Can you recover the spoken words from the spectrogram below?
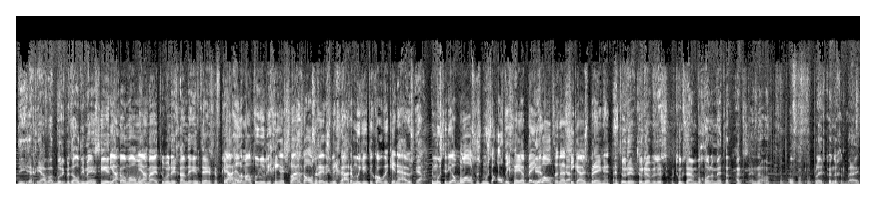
Die zegt, ja, wat moet ik met al die mensen hier? Ja, Die komen allemaal ja. naar mij toe en die gaan de intensive care. Ja, helemaal toen jullie gingen sluiten als reddingsbrigade... moet je natuurlijk ook een keer naar huis. Dan moesten die ambulances moesten al die GHB-klanten naar het ziekenhuis brengen. En toen, toen, hebben we dus, toen zijn we begonnen met een arts en of, of een verpleegkundige erbij.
